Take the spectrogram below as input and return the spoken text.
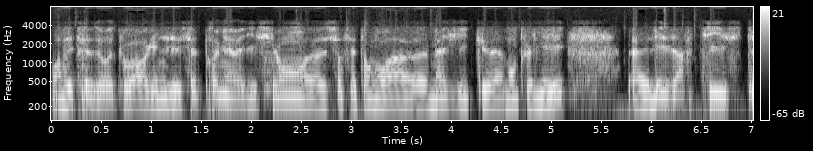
On est très heureux de pouvoir organiser cette première édition sur cet endroit magique à Montpellier. les artistes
